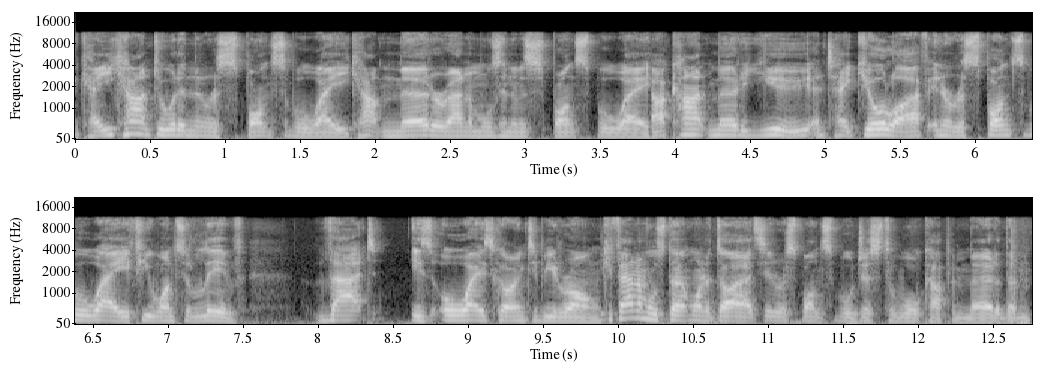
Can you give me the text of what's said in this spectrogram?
Okay, you can't do it in a responsible way. You can't murder animals in a responsible way. I can't murder you and take your life in a responsible way if you want to live. That is always going to be wrong. If animals don't want to die, it's irresponsible just to walk up and murder them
